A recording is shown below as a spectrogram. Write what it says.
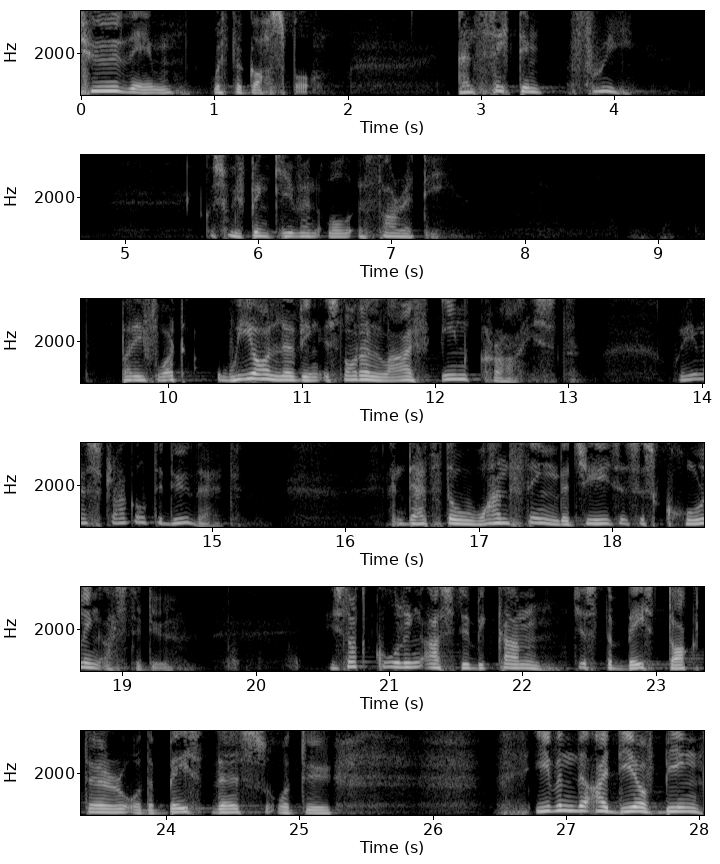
to them with the gospel and set them free. Because we've been given all authority. But if what we are living is not a life in Christ, we're going to struggle to do that. And that's the one thing that Jesus is calling us to do. He's not calling us to become just the best doctor or the best this or to even the idea of being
